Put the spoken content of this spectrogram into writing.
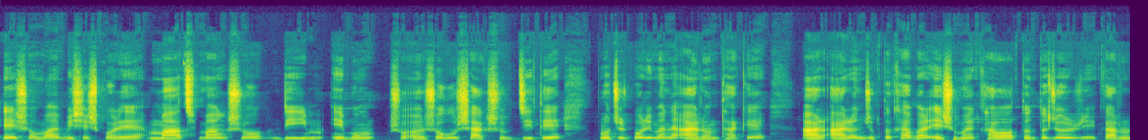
এ সময় বিশেষ করে মাছ, মাংস, ডিম এবং সবুজ শাকসবজিতে প্রচুর পরিমাণে আয়রন থাকে আর আয়রনযুক্ত খাবার এ সময় খাওয়া অত্যন্ত জরুরি কারণ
